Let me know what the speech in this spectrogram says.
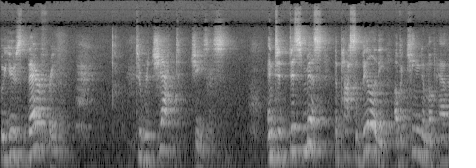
who used their freedom to reject Jesus and to dismiss the possibility of a kingdom of heaven.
